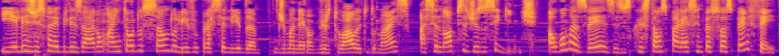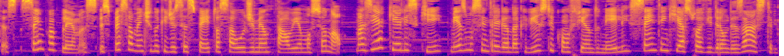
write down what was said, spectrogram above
e eles disponibilizaram a introdução do livro para ser lida de maneira virtual e tudo mais. A sinopse diz o seguinte: Algumas vezes os cristãos parecem pessoas perfeitas, sem problemas, especialmente no que diz respeito à saúde mental e emocional. Mas e aqueles que, mesmo se entregando a Cristo e confiando nele, sentem que a sua vida é um desastre?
